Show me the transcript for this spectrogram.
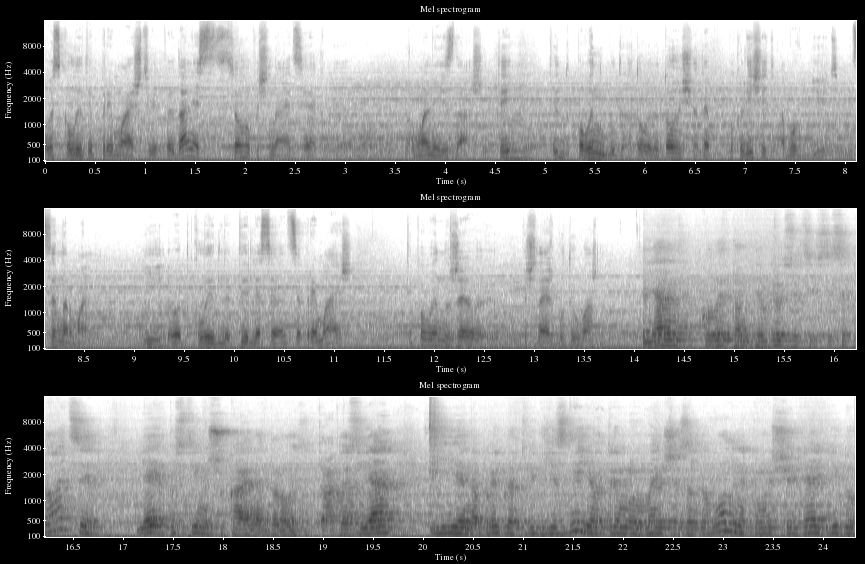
ось коли ти приймаєш цю відповідальність, з цього починається як ну, нормальна їзда. Що ти ти повинен бути готовий до того, що тебе покалічать або вб'ють. І це нормально. І от коли для, ти для себе це приймаєш, ти повинен вже починаєш бути уважним. Я коли там дивлюся ці всі ситуації, я їх постійно шукаю на дорозі. Так. Тобто я і, наприклад, від їзди я отримую менше задоволення, тому що я їду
